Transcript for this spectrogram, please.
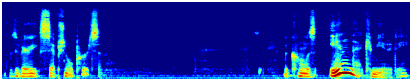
He was a very exceptional person. Because in that community,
